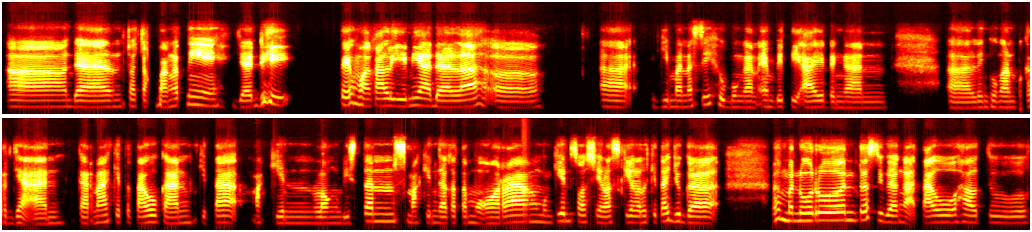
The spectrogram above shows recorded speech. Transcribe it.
Uh, dan cocok banget nih. Jadi tema kali ini adalah uh, uh, gimana sih hubungan MBTI dengan uh, lingkungan pekerjaan karena kita tahu kan kita makin long distance makin gak ketemu orang mungkin social skill kita juga menurun terus juga nggak tahu how to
